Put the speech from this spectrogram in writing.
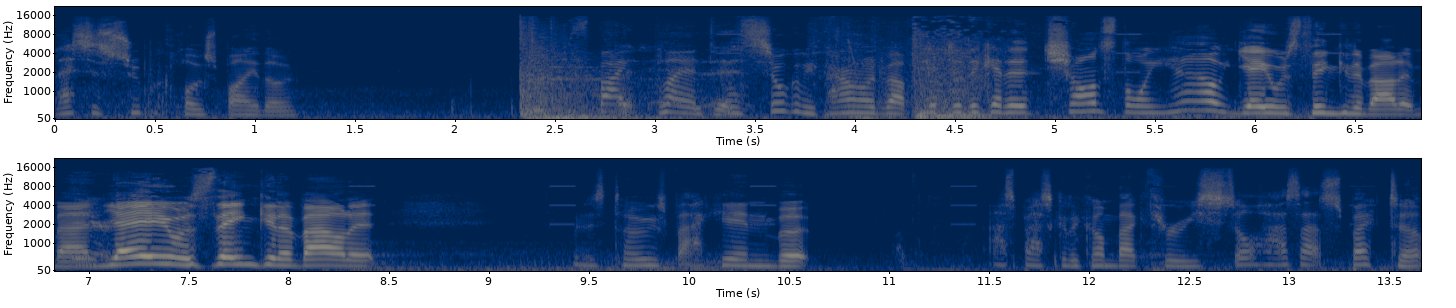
Less is super close by, though. Spike planted. They're still going to be paranoid about Pip. Do they get a chance on the way out? Yay was thinking about it, man. Yay was thinking about it. Put his toes back in, but Aspas going to come back through. He still has that Spectre.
